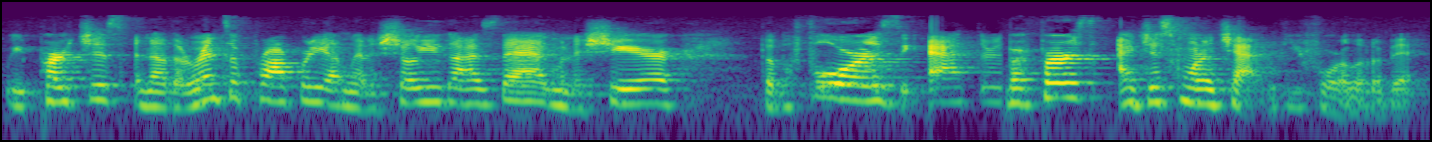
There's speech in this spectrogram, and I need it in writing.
we purchased another rental property. I'm gonna show you guys that. I'm gonna share the befores, the afters. But first, I just wanna chat with you for a little bit.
